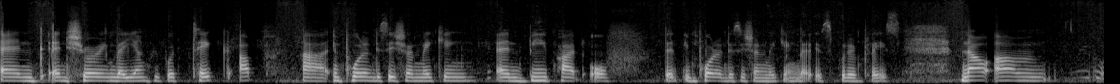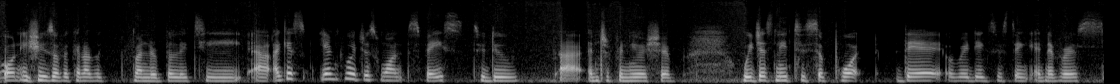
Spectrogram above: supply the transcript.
and ensuring that young people take up uh, important decision making and be part of the important decision making that is put in place. Now, um, on issues of economic vulnerability, uh, I guess young people just want space to do uh, entrepreneurship. We just need to support their already existing endeavors.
